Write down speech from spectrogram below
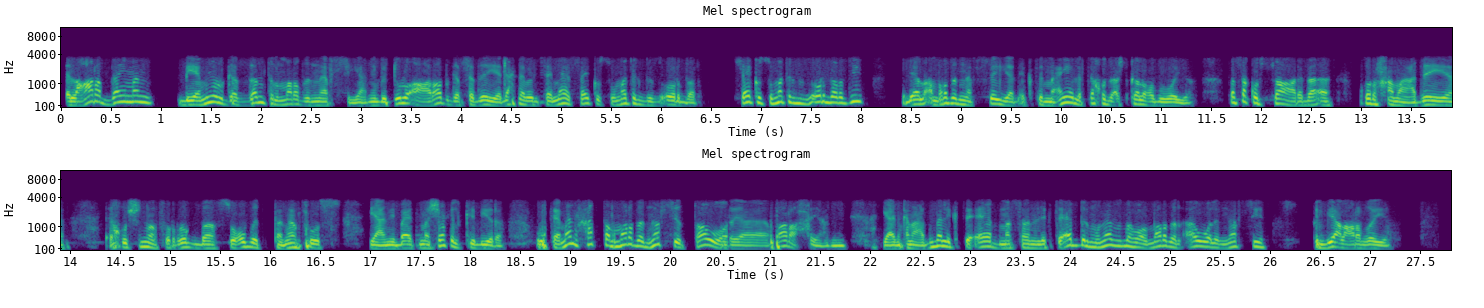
العرب دايما بيميلوا لجسدنة المرض النفسي. يعني بيدوا أعراض جسدية اللي إحنا بنسميها psychosomatic disorder psychosomatic disorder دي اللي هي الأمراض النفسية الاجتماعية اللي بتاخد أشكال عضوية. تساقط شعر بقى قرحة معدية خشونة في الركبة صعوبة تنفس يعني بقت مشاكل كبيرة. وكمان حتى المرض النفسي اتطور يا فرح يعني يعني كان عندنا الاكتئاب مثلا. الاكتئاب بالمناسبة هو المرض الأول النفسي في البيئة العربية.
